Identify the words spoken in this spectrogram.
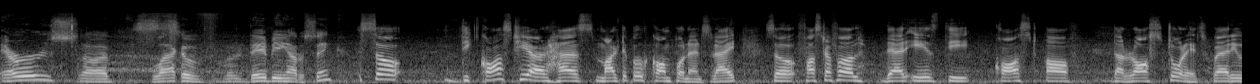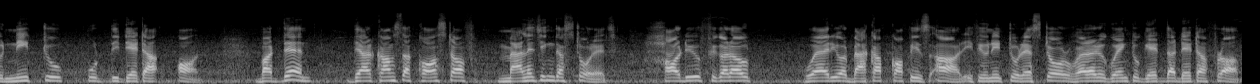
errors? Uh, lack of data being out of sync? So the cost here has multiple components, right? So first of all, there is the cost of the raw storage where you need to put the data on. But then there comes the cost of managing the storage. How do you figure out where your backup copies are. If you need to restore, where are you going to get the data from?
